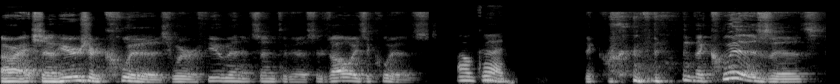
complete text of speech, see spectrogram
All right, so here's your quiz. We're a few minutes into this. There's always a quiz. Oh, good. The, the quiz is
